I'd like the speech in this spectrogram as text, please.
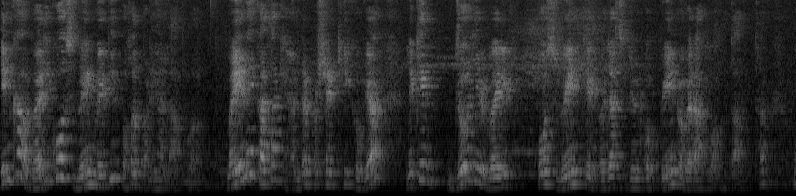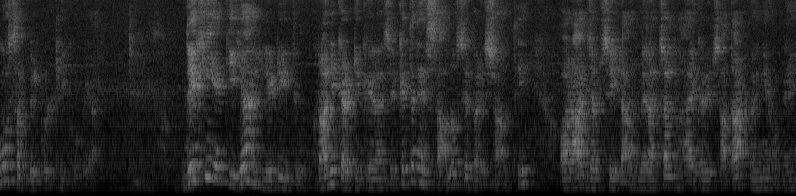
इनका वेरिकोस वेन में भी बहुत बढ़िया लाभ हुआ। मैं ये नहीं कहता कि 100 परसेंट ठीक हो गया, लेकिन जो ये वेरिकोस वेन के वजह से जिनको पेन वगैरह हुआ होता था, वो सब बिल्कुल ठीक हो गया। देखिए कि यह लेडी जो क्रॉनिक अर्टिकेरा से कितने सालों से परेशान थी और आज जब से इलाज मेरा चल रहा है, करीब सात आठ महीने हो गए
